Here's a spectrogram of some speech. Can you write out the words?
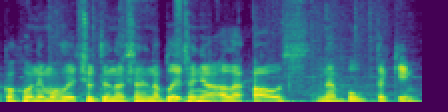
Coming. all right. Так, ох, вони могли чути наше наближення, але хаос не був таким.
